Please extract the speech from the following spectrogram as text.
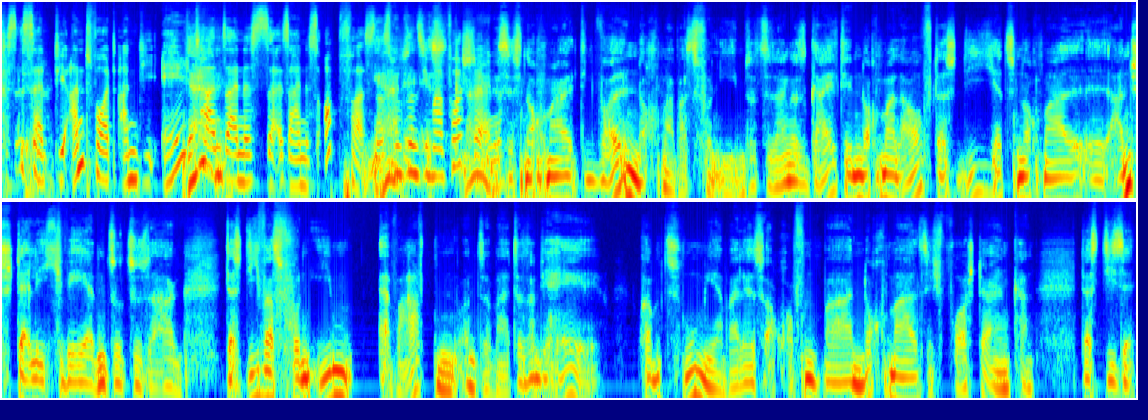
das ist halt die Antwort an die Eltern ja, seines, seines Opfers. Das ja, muss man sich mal vorstellen. Nein, das ist noch mal, die wollen noch mal was von ihm sozusagen. Das geilt ihnen noch mal auf, dass die jetzt noch mal äh, anstellig werden sozusagen, dass die was von ihm erwarten und so weiter. Sondern die, hey, komm zu mir, weil er es auch offenbar noch mal sich vorstellen kann, dass diese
